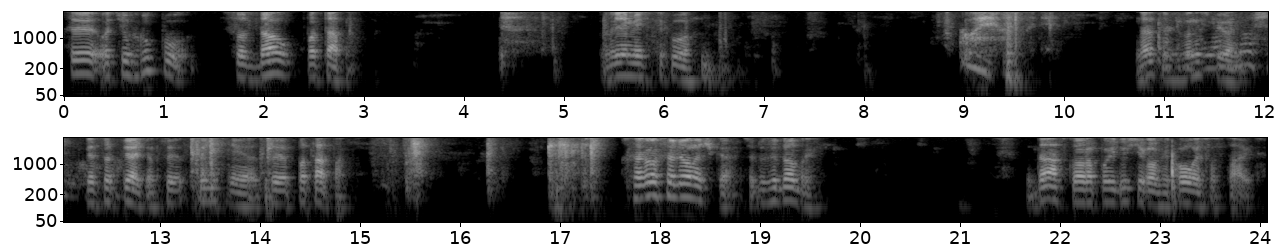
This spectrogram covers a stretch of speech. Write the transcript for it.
Це оцю групу создав Потап. Время і стекло. Ой, господи. Да, це ж вони співають. 505, а це, це їхнє, це потапа. Хороша Льоночка, це дуже добре. Да, скоро пойду Сережа колесо ставить.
